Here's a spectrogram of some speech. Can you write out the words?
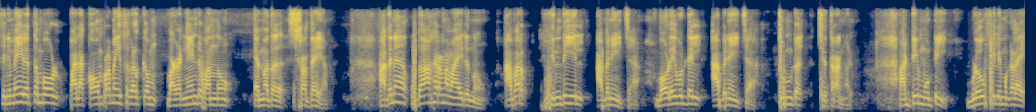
സിനിമയിലെത്തുമ്പോൾ പല കോംപ്രമൈസുകൾക്കും വഴങ്ങേണ്ടി വന്നു എന്നത് ശ്രദ്ധേയം. അതിന് ഉദാഹരണമായിരുന്നു അവർ ഹിന്ദിയിൽ അഭിനയിച്ച ബോളിവുഡിൽ അഭിനയിച്ച തുണ്ട് ചിത്രങ്ങൾ. അടിമുട്ടി ബ്ലൂ ഫിലിമുകളെ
